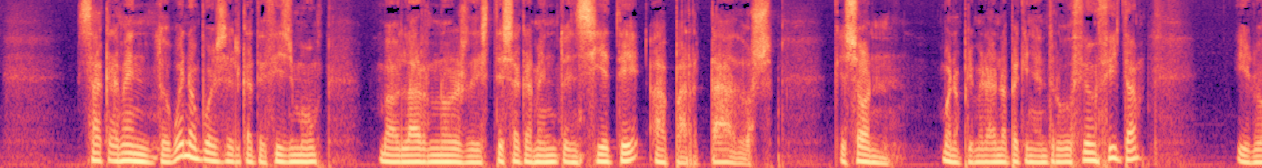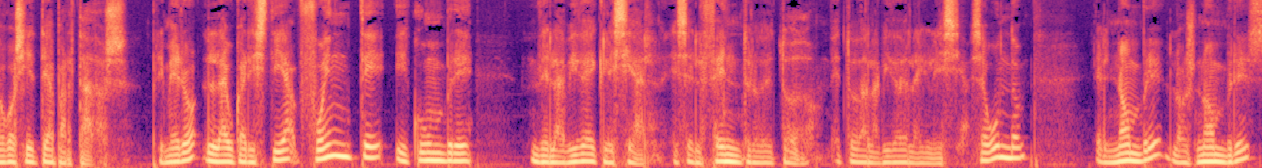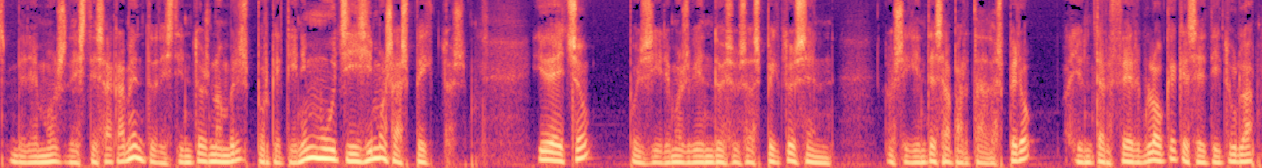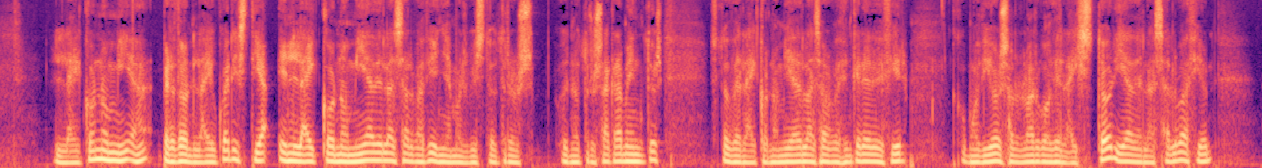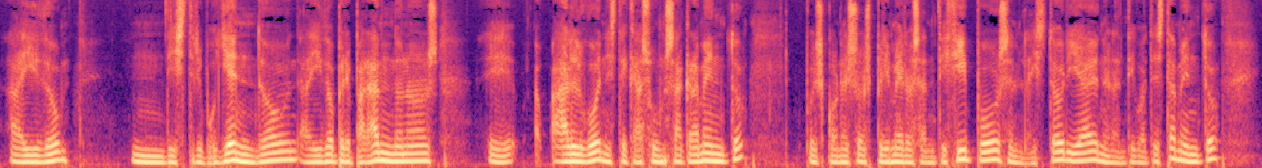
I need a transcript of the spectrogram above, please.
sacramento. Bueno, pues el Catecismo va a hablarnos de este sacramento en siete apartados, que son, bueno, primero hay una pequeña introduccióncita y luego siete apartados. Primero, la Eucaristía, fuente y cumbre de la vida eclesial, es el centro de todo de toda la vida de la Iglesia. Segundo, el nombre, los nombres, veremos de este sacramento, distintos nombres, porque tiene muchísimos aspectos. Y de hecho, pues iremos viendo esos aspectos en los siguientes apartados. Pero hay un tercer bloque que se titula La economía, perdón, la Eucaristía en la economía de la salvación. Ya hemos visto otros en otros sacramentos. Esto de la economía de la salvación quiere decir como Dios a lo largo de la historia de la salvación ha ido mm, distribuyendo, ha ido preparándonos eh, algo, en este caso un sacramento, pues con esos primeros anticipos en la historia, en el Antiguo Testamento,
